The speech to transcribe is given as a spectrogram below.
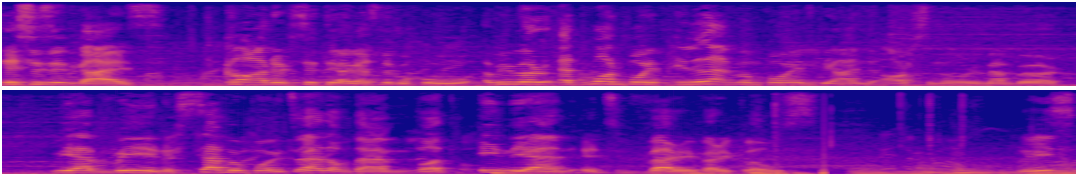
This is it, guys. Cardiff City against Liverpool. We were at one point 11 points behind Arsenal, remember. We have been 7 points ahead of them, but in the end it's very very close. Please.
